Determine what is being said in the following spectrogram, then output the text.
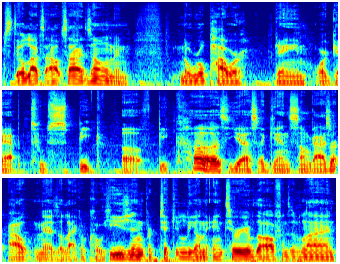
still lots of outside zone and no real power game or gap to speak of because yes again some guys are out and there's a lack of cohesion particularly on the interior of the offensive line.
